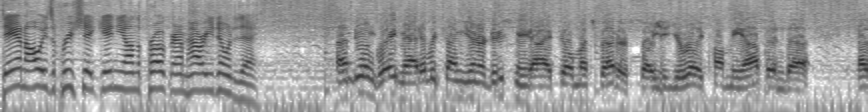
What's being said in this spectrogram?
Dan, always appreciate getting you on the program. How are you doing today? I'm doing great, Matt. Every time you introduce me, I feel much better. So you, you really pump me up, and uh, uh,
